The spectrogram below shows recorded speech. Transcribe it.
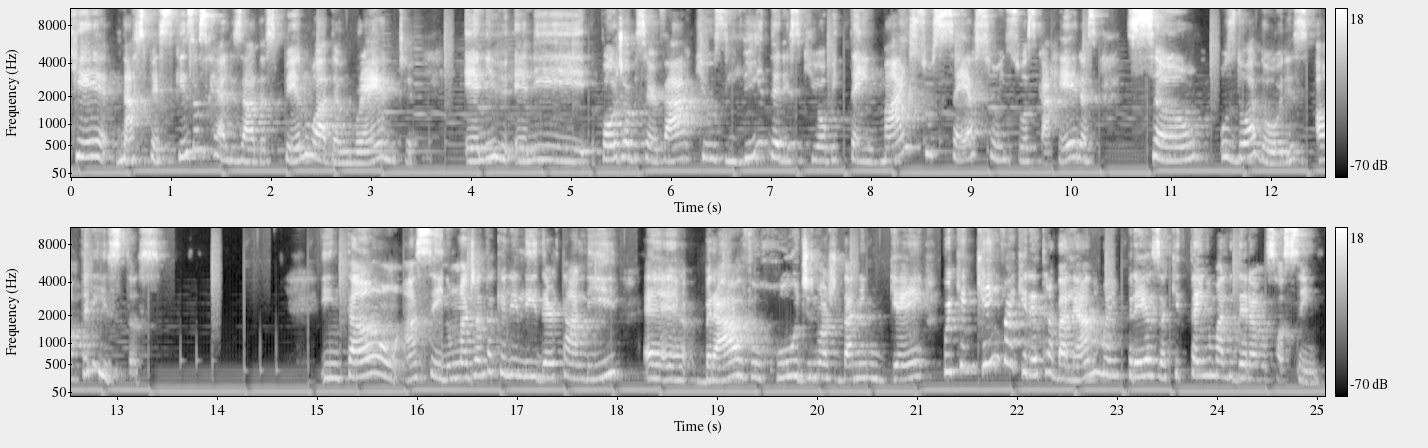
que nas pesquisas realizadas pelo Adam Grant, ele, ele pôde observar que os líderes que obtêm mais sucesso em suas carreiras são os doadores alteristas. Então, assim, não adianta aquele líder estar tá ali é, bravo, rude, não ajudar ninguém, porque quem vai querer trabalhar numa empresa que tem uma liderança assim?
